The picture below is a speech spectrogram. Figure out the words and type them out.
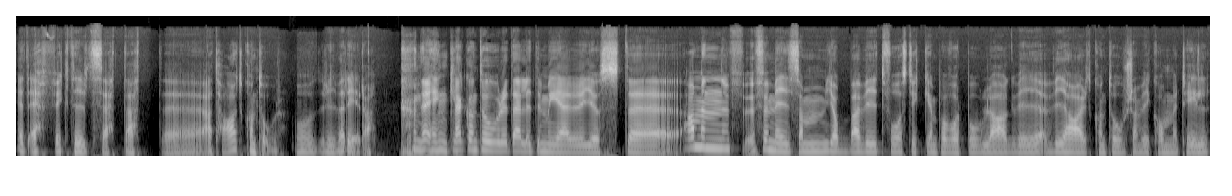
ett effektivt sätt att, eh, att ha ett kontor och driva det idag. Det enkla kontoret är lite mer just, ja men för mig som jobbar, vi är två stycken på vårt bolag, vi, vi har ett kontor som vi kommer till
